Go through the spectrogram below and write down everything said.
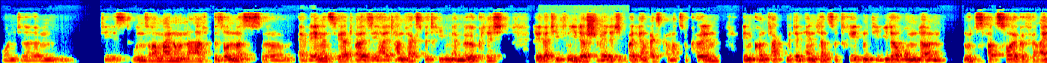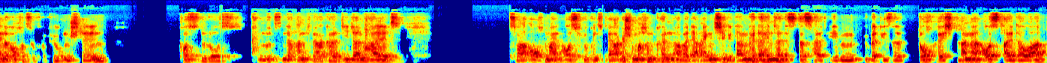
Und ähm, die ist unserer Meinung nach besonders äh, erwähnenswert, weil sie halt Handwerksbetrieben ermöglicht, relativ niederschwellig über die Handwerkskammer zu Köln in Kontakt mit den Händlern zu treten, die wiederum dann Nutzfahrzeuge für eine Woche zur Verfügung stellen, kostenlos zum Nutzen der Handwerker, die dann halt zwar auch mal einen Ausflug ins Bergische machen können, aber der eigentliche Gedanke dahinter ist, dass halt eben über diese doch recht lange Ausleihdauer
